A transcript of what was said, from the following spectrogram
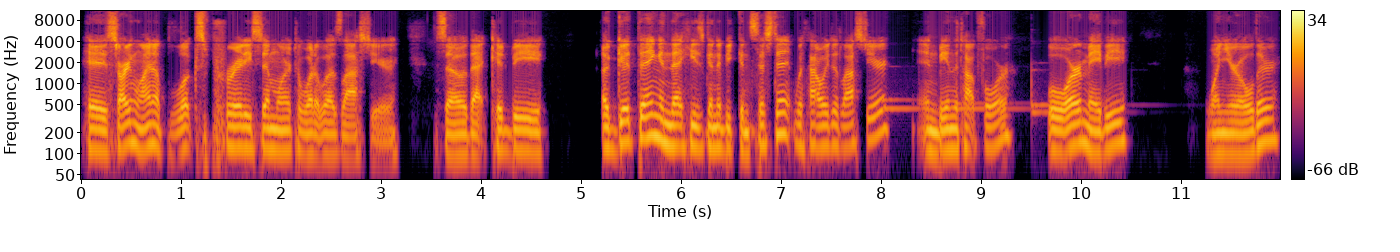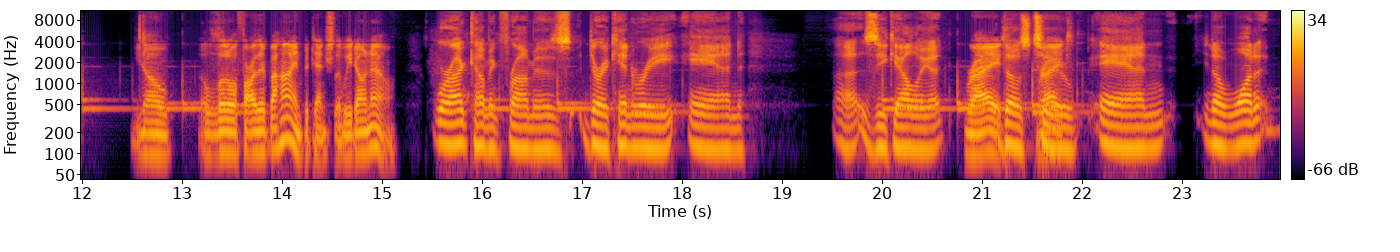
His starting lineup looks pretty similar to what it was last year. So that could be a good thing in that he's going to be consistent with how he did last year and be in the top four, or maybe one year older, you know, a little farther behind potentially. We don't know. Where I'm coming from is Derrick Henry and uh, Zeke Elliott, Right. those two. Right. And, you know, one,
